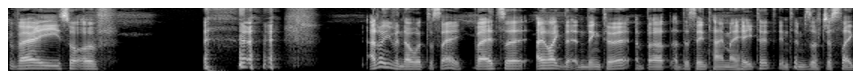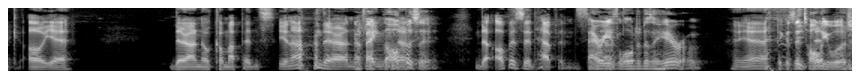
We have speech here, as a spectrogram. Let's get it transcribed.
very sort of. I don't even know what to say, but it's a. I like the ending to it, but at the same time, I hate it in terms of just like, oh yeah, there are no comeuppance, you know. there are nothing. In fact, the opposite. the opposite happens. Barry know? is lauded as a hero yeah because it's Hollywood.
